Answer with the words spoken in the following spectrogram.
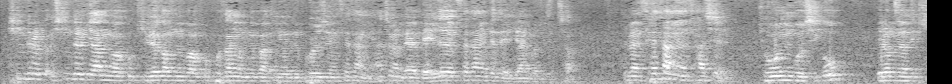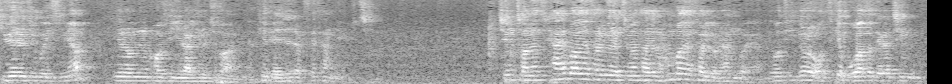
힘들, 힘들게 하는 것 같고 기회가 없는 것 같고 보상이 없는 것 같은 여러분들 보여지는 세상이 하지만 내가 내재적 세상에 대해서 얘기하는 거죠. 그렇죠? 그러면 세상은 사실 좋은 곳이고 여러분들한테 기회를 주고 있으며 여러분들은 거기서 일하기를 좋아합니다. 그게 내재적 세상이에요. 그렇죠? 지금 저는 세 번의 설교를 했지만 사실 한 번의 설교를 한 거예요. 이걸 어떻게 모아서 내가 지금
